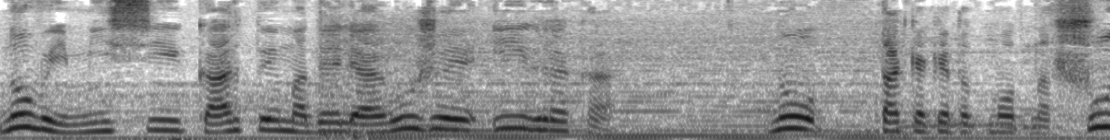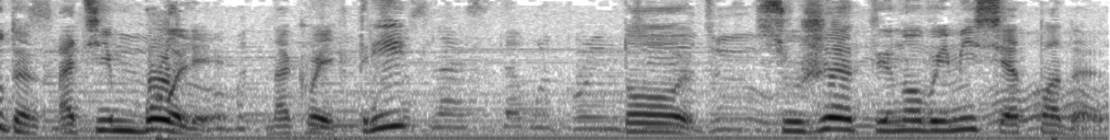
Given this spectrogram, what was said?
новые миссии, карты, модели оружия и игрока. Ну, так как этот мод на шутер, а тем более на Quake 3, то сюжет и новые миссии отпадают.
